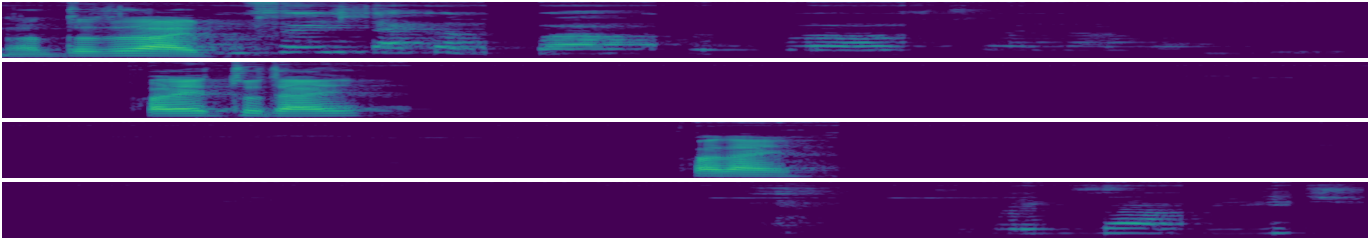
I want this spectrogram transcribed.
No to daj. Muszę iść tak od boku, bo strzelałem. Podaj tutaj. Podaj. Trzeba ich zabić.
